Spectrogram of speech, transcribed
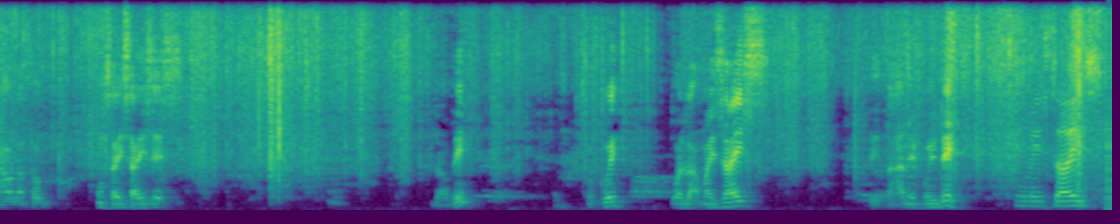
Ano na to? Size sizes. Dabi? Ugoy. Wala may size. Di tani pwede. Kulay size.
